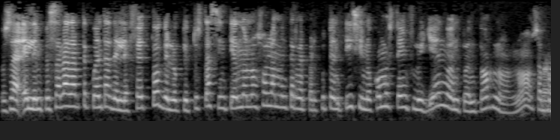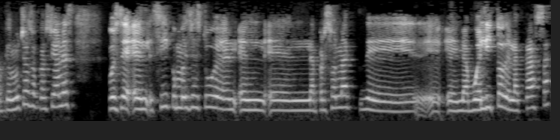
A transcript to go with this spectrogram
O sea, el empezar a darte cuenta del efecto de lo que tú estás sintiendo no solamente repercute en ti, sino cómo está influyendo en tu entorno, ¿no? O sea, porque en muchas ocasiones pues el, sí, como dices tú, el, el, la persona de, el abuelito de la casa,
